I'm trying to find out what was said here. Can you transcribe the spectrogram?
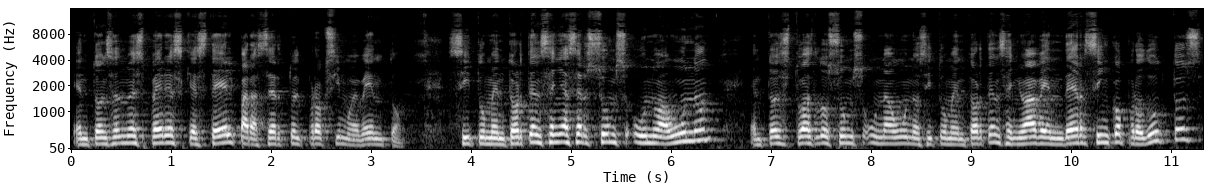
entonces no esperes que esté él para hacer tú el próximo evento. Si tu mentor te enseña a hacer Zooms uno a uno, entonces tú haz los Zooms uno a uno. Si tu mentor te enseñó a vender cinco productos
